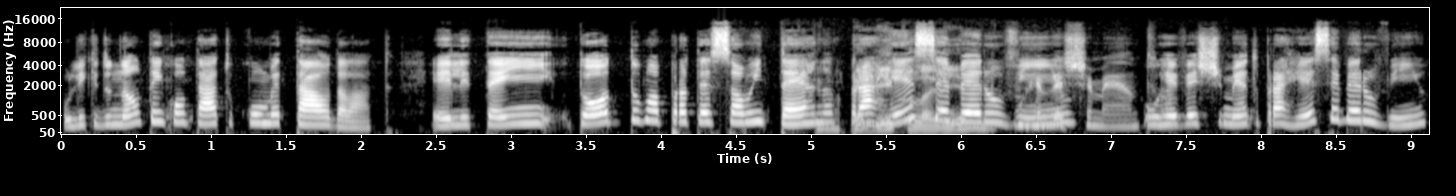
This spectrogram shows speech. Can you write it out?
o líquido não tem contato com o metal da lata. Ele tem toda uma proteção interna para película ali, receber né? o Um vinho revestimento. o revestimento para receber o vinho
